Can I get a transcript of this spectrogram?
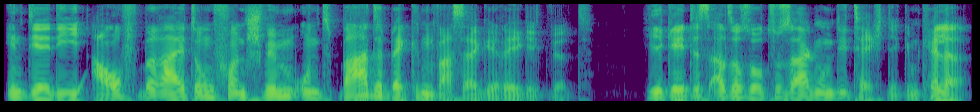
in der die Aufbereitung von Schwimm- und Badebeckenwasser geregelt wird. Hier geht es also sozusagen um die Technik im Keller.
